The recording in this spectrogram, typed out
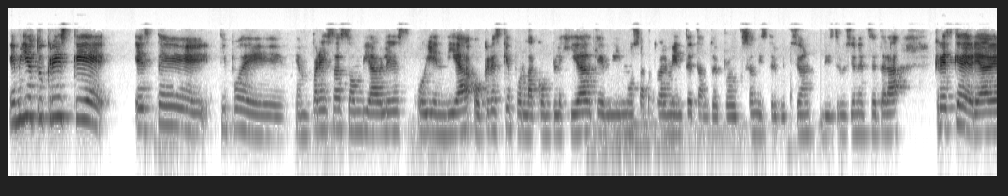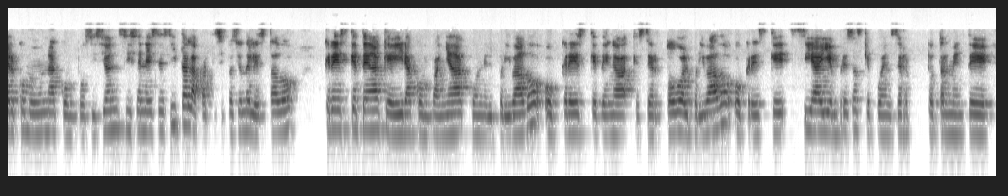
Emilio, ¿tú crees que este tipo de empresas son viables hoy en día o crees que por la complejidad que vivimos actualmente, tanto de producción, distribución, distribución, etcétera, crees que debería haber como una composición? Si se necesita la participación del Estado, ¿crees que tenga que ir acompañada con el privado o crees que tenga que ser todo al privado o crees que sí hay empresas que pueden ser totalmente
